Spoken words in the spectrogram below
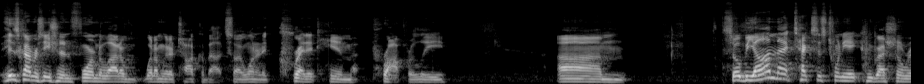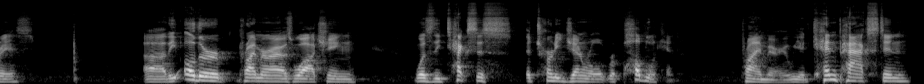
his conversation informed a lot of what I'm going to talk about. So I wanted to credit him properly. Um, so beyond that Texas 28 congressional race, uh, the other primary I was watching was the Texas Attorney General Republican primary. We had Ken Paxton,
